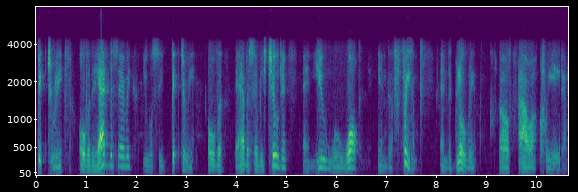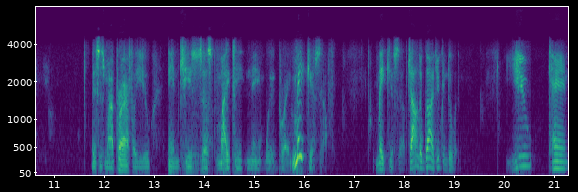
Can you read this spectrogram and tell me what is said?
victory over the adversary. You will see victory over the adversary's children, and you will walk in the freedom and the glory of our Creator. This is my prayer for you. In Jesus' mighty name we pray. Make yourself. Make yourself. Child of God, you can do it. You can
